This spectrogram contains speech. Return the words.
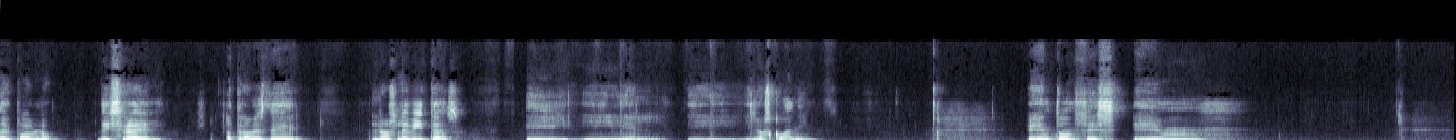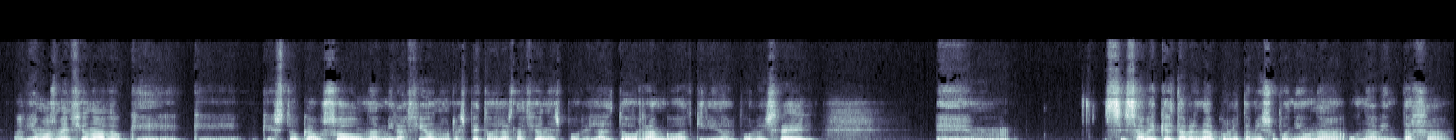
el pueblo de Israel a través de los levitas y, los Kohanim. Entonces, em, habíamos mencionado que esto causó una admiración y un respeto de las naciones por el alto rango adquirido al pueblo de Israel. Em, se sabe que el tabernáculo también suponía una, ventaja,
